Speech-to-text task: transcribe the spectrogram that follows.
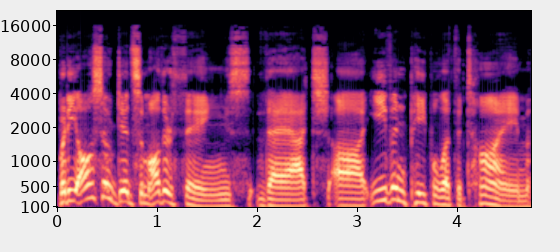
But he also did some other things that uh, even people at the time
